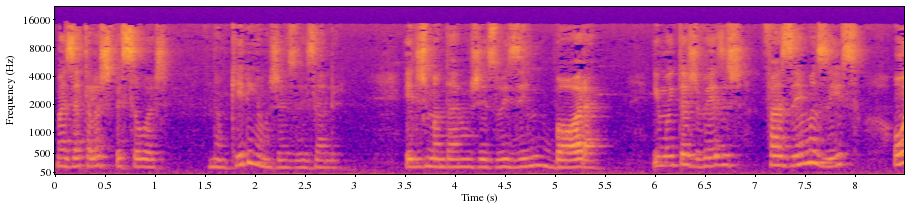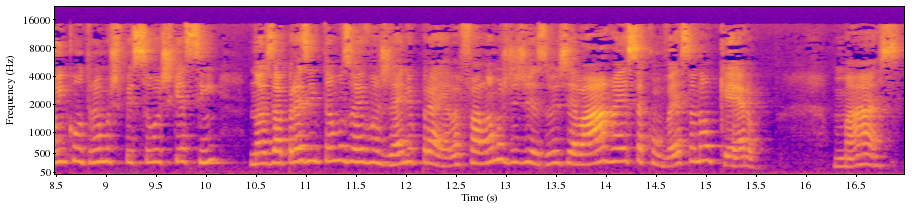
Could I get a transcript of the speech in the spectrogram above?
Mas aquelas pessoas não queriam Jesus ali. Eles mandaram Jesus embora. E muitas vezes fazemos isso. Ou encontramos pessoas que assim nós apresentamos o evangelho para ela, falamos de Jesus, e ela, ah, essa conversa não quero. Mas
